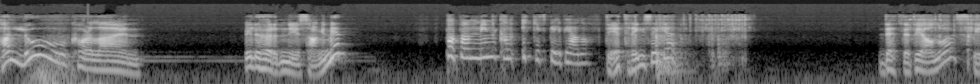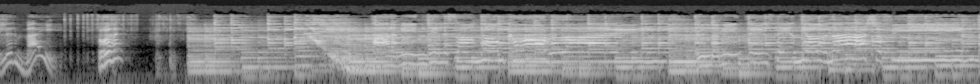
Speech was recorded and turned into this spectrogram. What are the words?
Hallo, Coraline. Vil du høre den nye sangen min? Pappaen min kan ikke spille piano. Det trengs ikke. Dette pianoet spiller meg. Her er min lille sang om Coraline. Hun er min øyensten, ja, hun er så fin.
